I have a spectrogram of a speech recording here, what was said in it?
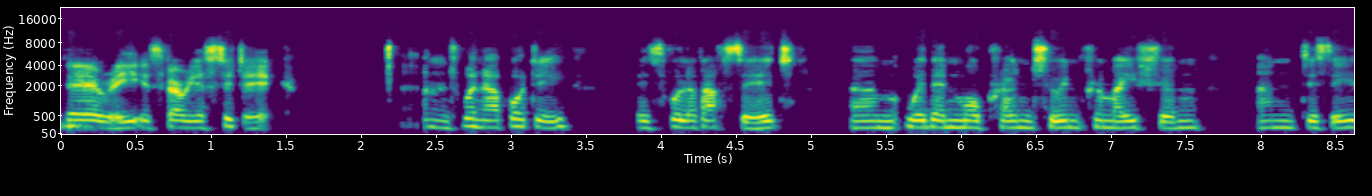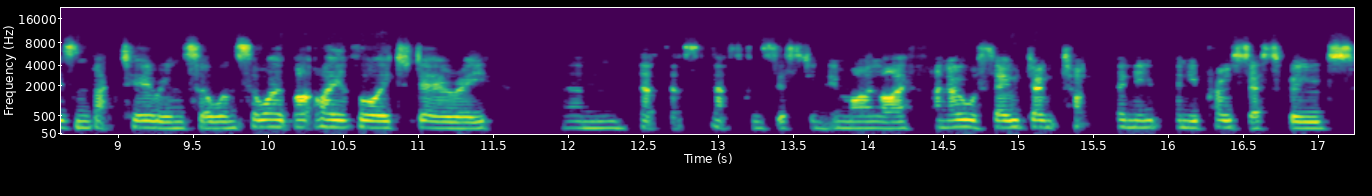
dairy, it's very acidic. And when our body is full of acid, um, we're then more prone to inflammation and disease and bacteria and so on. So I, I avoid dairy. Um, that, that's that's consistent in my life, and I also don't touch any any processed foods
